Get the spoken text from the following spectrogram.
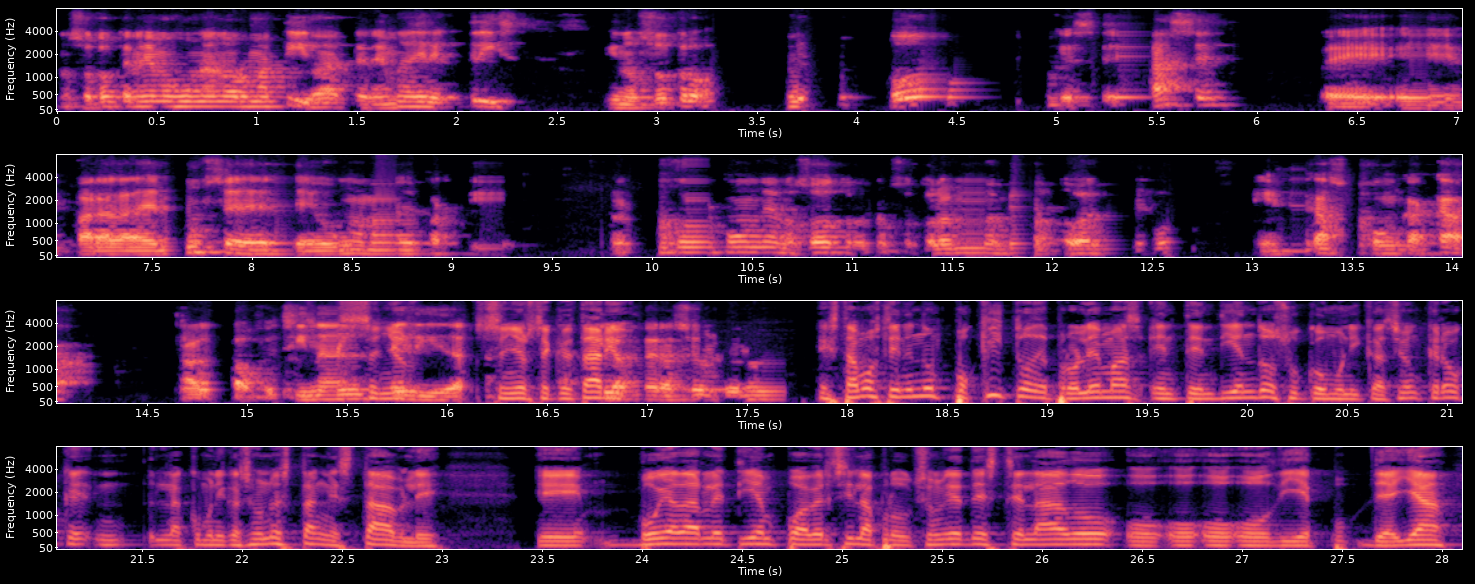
Nosotros tenemos una normativa, tenemos una directriz y nosotros todo lo que se hace eh, eh, para la denuncia de, un amado partido. Pero no corresponde a nosotros, nosotros lo hemos enviado todo el tiempo, en este caso con CACAF, a la oficina de señor, Señor secretario, estamos teniendo un poquito de problemas entendiendo su comunicación. Creo que la comunicación no es tan estable. Eh, voy a darle tiempo a ver si la producción es de este lado o, de, allá.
